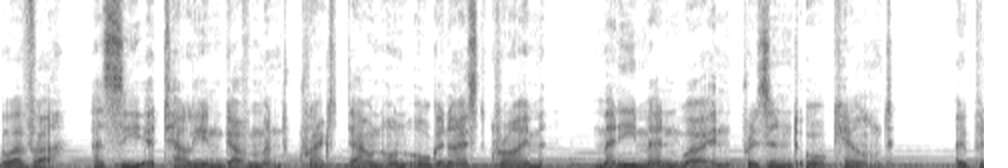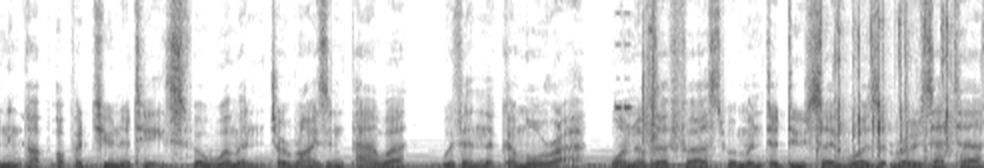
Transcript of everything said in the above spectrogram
However, as the Italian government cracked down on organized crime, many men were imprisoned or killed, opening up opportunities for women to rise in power within the Camorra. One of the first women to do so was Rosetta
